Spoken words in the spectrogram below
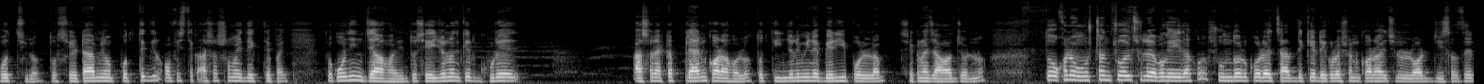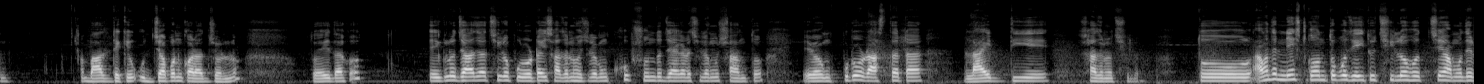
হচ্ছিল। তো সেটা আমি প্রত্যেক দিন অফিস থেকে আসার সময় দেখতে পাই। তো কোনো দিন যাওয়া হয়নি। তো সেই জন্য আজকে ঘুরে আসার একটা প্ল্যান করা হলো। তো তিনজনে মিলে বেরিয়ে পড়লাম সেখানে যাওয়ার জন্য। তো ওখানে অনুষ্ঠান চলছিল এবং এই দেখো সুন্দর করে চারদিকে ডেকোরেশন করা হয়েছিল লর্ড জিসাসের বার্থডেকে উদযাপন করার জন্য। তো এই দেখো এইগুলো যা যা ছিল পুরোটাই সাজানো হয়েছিল এবং খুব সুন্দর জায়গাটা ছিল এবং শান্ত এবং পুরো রাস্তাটা লাইট দিয়ে সাজানো ছিল। তো আমাদের নেক্সট গন্তব্য যেহেতু ছিল হচ্ছে আমাদের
